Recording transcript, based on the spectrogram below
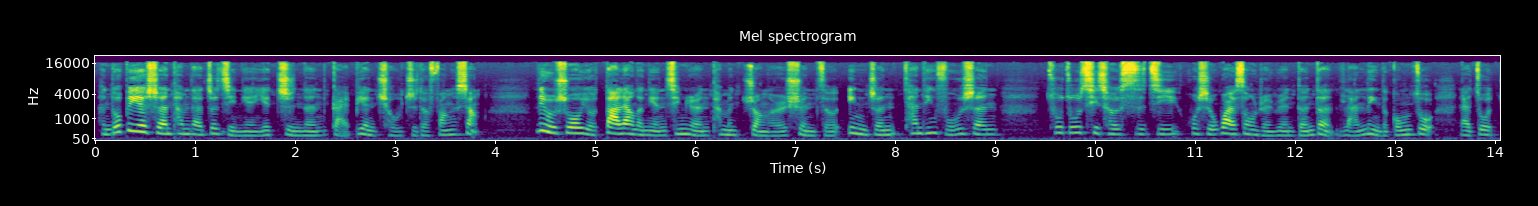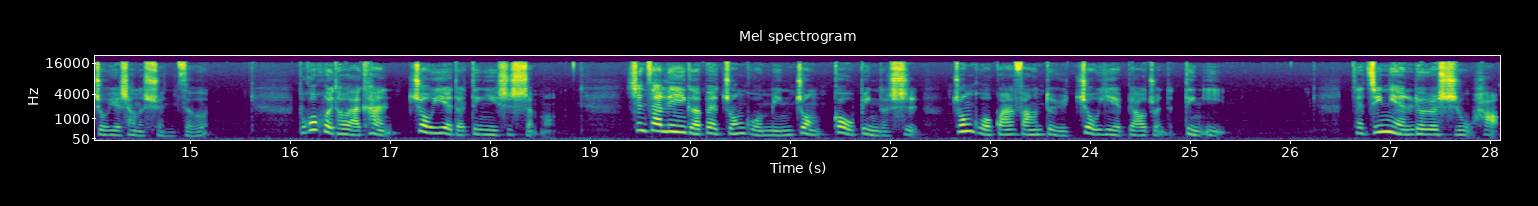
很多毕业生他们在这几年也只能改变求职的方向。例如说，有大量的年轻人，他们转而选择应征餐厅服务生。出租汽车司机或是外送人员等等蓝领的工作来做就业上的选择。不过回头来看，就业的定义是什么？现在另一个被中国民众诟病的是中国官方对于就业标准的定义。在今年六月十五号，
